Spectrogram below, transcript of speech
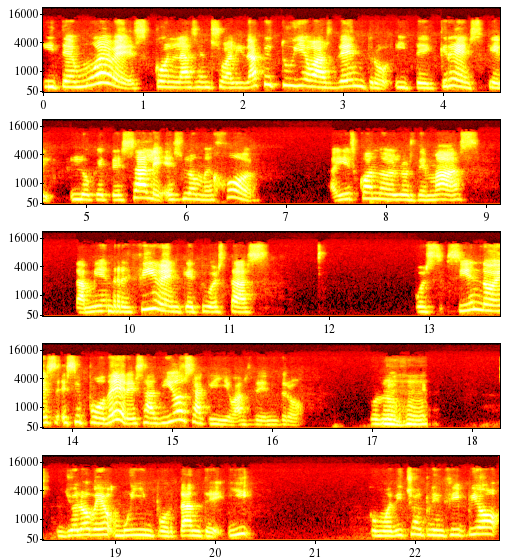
y te mueves con la sensualidad que tú llevas dentro y te crees que lo que te sale es lo mejor, ahí es cuando los demás también reciben que tú estás pues siendo ese poder, esa diosa que llevas dentro. yo lo veo muy importante y, como he dicho al principio,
